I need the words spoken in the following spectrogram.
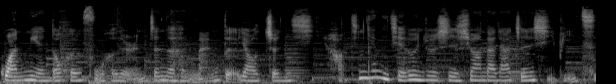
观念都很符合的人，真的很难得，要珍惜。好，今天的结论就是希望大家珍惜彼此。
